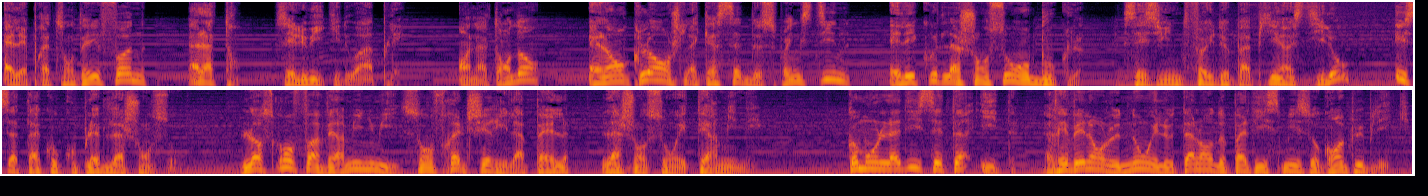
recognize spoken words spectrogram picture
Elle est près de son téléphone, elle attend. C'est lui qui doit appeler. En attendant, elle enclenche la cassette de Springsteen, elle écoute la chanson en boucle, saisit une feuille de papier, un stylo et s'attaque au couplet de la chanson. Lorsqu'enfin vers minuit, son Fred chéri l'appelle, la chanson est terminée. Comme on l'a dit, c'est un hit, révélant le nom et le talent de Patti Smith au grand public.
